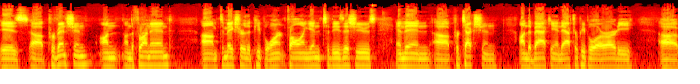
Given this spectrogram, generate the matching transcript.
is uh, prevention on, on the front end um, to make sure that people aren't falling into these issues, and then uh, protection on the back end after people are already uh,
